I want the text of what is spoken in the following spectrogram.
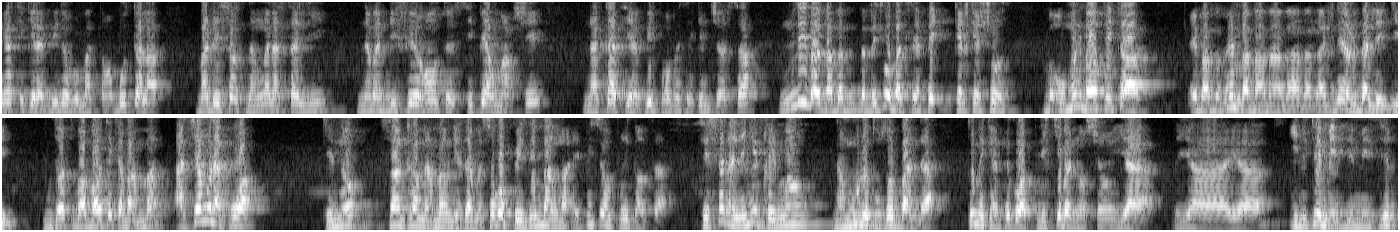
nga tikela bino vraimen ntan botala badescence na ngai nasali na badifférente supermarché na kati ya ville province ya kinshasa nde babeki kobakisa mpe quelque chose omoni baoteka meme baline alobi balégume moto baoteka bama atia yango na poids keno 100 gramme ya manga eza boye soki opese manga epuis soki prix comme ça c'est ça nalingi vraiment na mbula tozobanda tomeka mpe koaplike banotion ya unité de mesure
